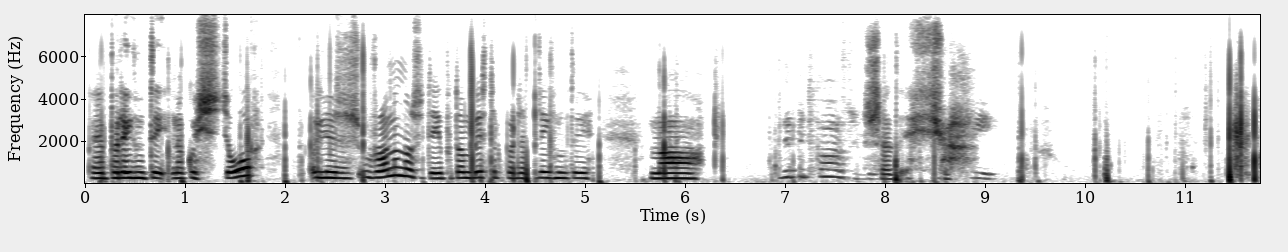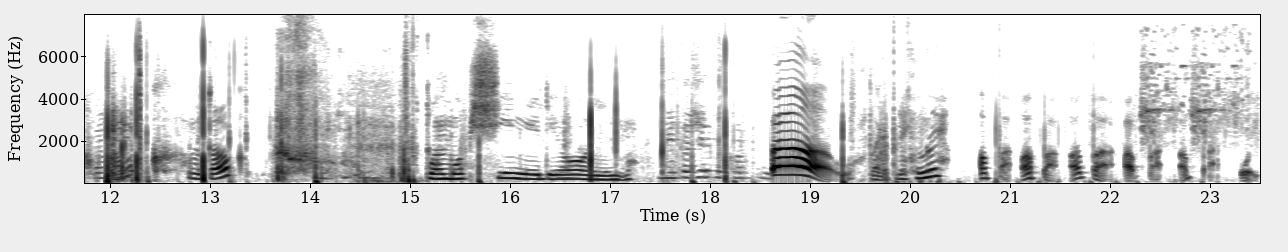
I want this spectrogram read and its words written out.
перепригнути на костер. Він же ж уже наносити, і потім швидко перепригнути на Не підказуй. ще дещо. Так, отак. Потім взагалі нереально. Не кажи про паркур. Пау! Перепригнули. Опа, опа, опа, опа, опа. Ой.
